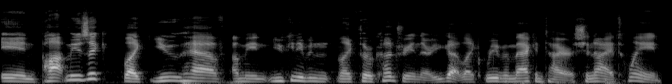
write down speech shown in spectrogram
in pop music, like you have, I mean, you can even like throw country in there. You got like Reba McEntire, Shania Twain.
